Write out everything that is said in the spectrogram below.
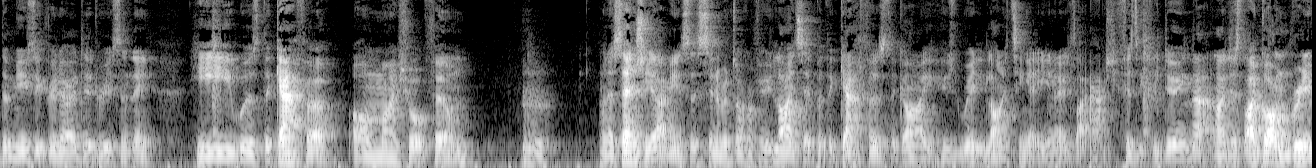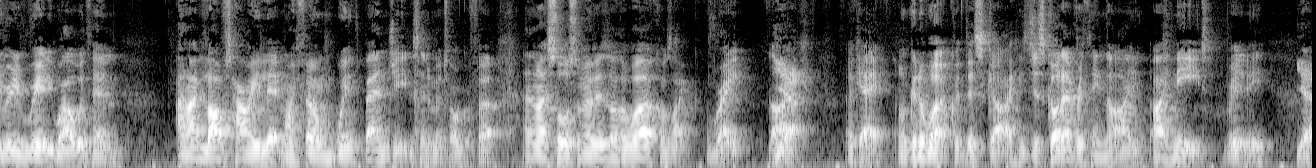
the music video I did recently, he was the gaffer on my short film. Mhm. And essentially, I mean, it's the cinematographer who lights it, but the gaffer's the guy who's really lighting it. You know, he's like actually physically doing that. And I just, I got on really, really, really well with him, and I loved how he lit my film with Benji, the cinematographer. And then I saw some of his other work. I was like, great, like, Yeah. Okay, I'm gonna work with this guy. He's just got everything that I, I need, really. yeah,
